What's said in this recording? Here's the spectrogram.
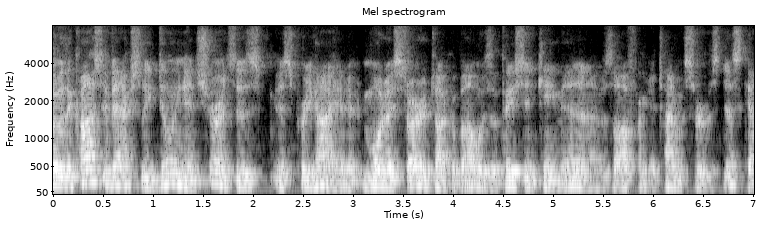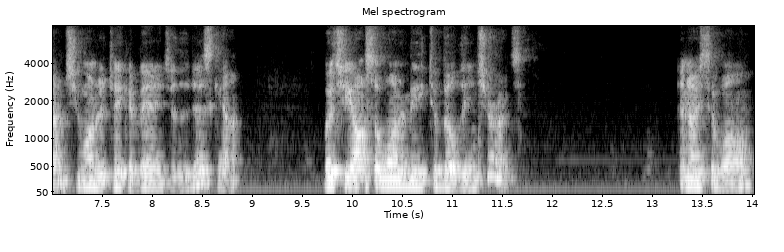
So the cost of actually doing insurance is, is pretty high. And what I started to talk about was a patient came in and I was offering a time of service discount and she wanted to take advantage of the discount, but she also wanted me to build the insurance. And I said, well,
